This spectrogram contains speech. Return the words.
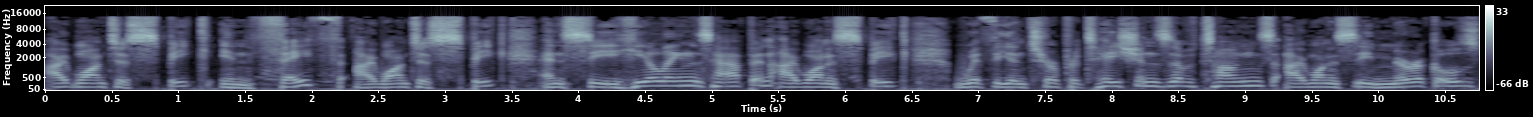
I want to speak in faith. I want to speak and see healings happen. I want to speak with the interpretations of tongues. I want to see miracles,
